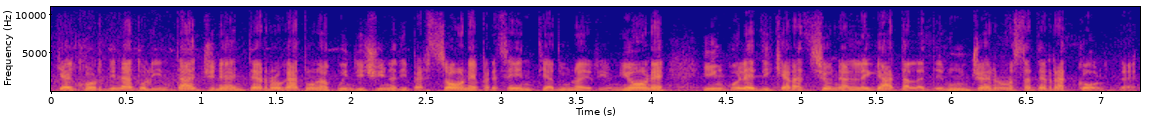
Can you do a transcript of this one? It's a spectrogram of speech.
che ha coordinato l'indagine, ha interrogato una quindicina di persone presenti ad una riunione in cui le dichiarazioni allegate alla denuncia erano state raccolte.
